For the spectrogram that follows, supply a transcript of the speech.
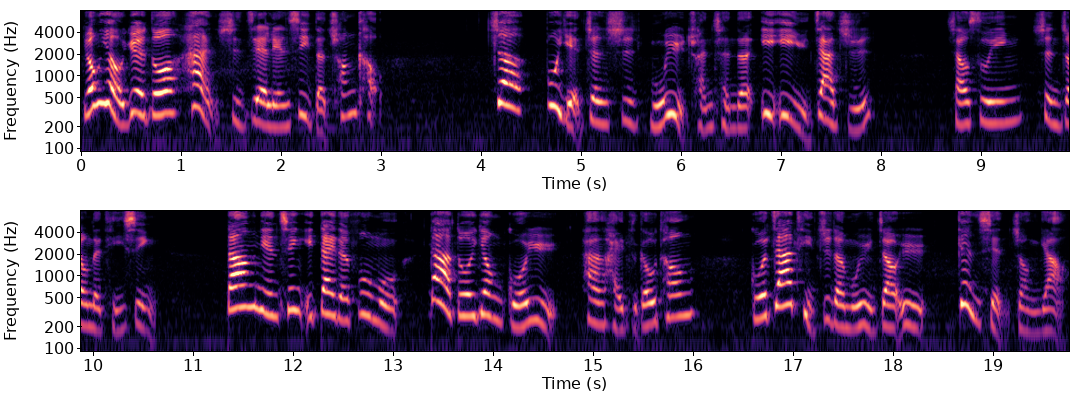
拥有越多和世界联系的窗口，这不也正是母语传承的意义与价值？萧素英慎重地提醒：当年轻一代的父母。大多用国语和孩子沟通，国家体制的母语教育更显重要。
